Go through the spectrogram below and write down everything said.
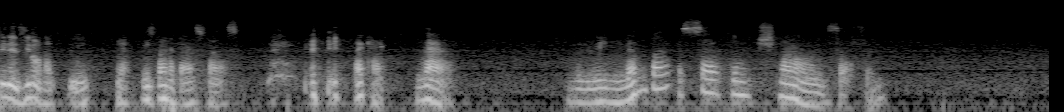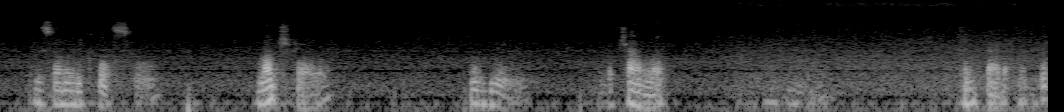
It is, you don't have to Yeah, he's going to gas fast. Okay, now, remember a certain channeling session? He's going to request school, lunch trail, and you, the channeler. Think about it. Which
